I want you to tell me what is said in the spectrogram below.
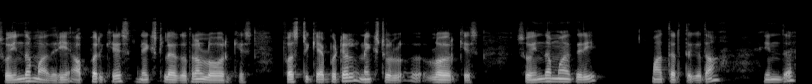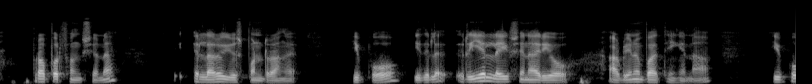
ஸோ, இந்த மாதிரி அப்பர் கேஸ், நெக்ஸ்ட்டில் இருக்கிறதுலாம் lower case. First capital, next lower case. So, இந்த மாதிரி மாற்றுறதுக்கு தான் இந்த ப்ராப்பர் ஃபங்க்ஷனை எல்லாரும் யூஸ் பண்ணுறாங்க இப்போ இதில் ரியல் லைஃப் சினாரியோ அப்படின்னு பார்த்தீங்கன்னா, இப்போ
